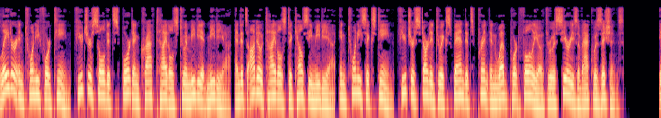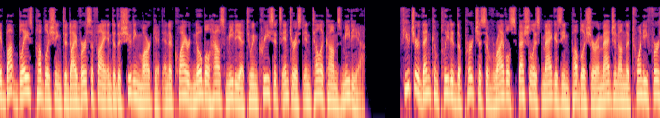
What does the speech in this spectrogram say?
Later in 2014, Future sold its sport and craft titles to Immediate Media, and its auto titles to Kelsey Media. In 2016, Future started to expand its print and web portfolio through a series of acquisitions. It bought Blaze Publishing to diversify into the shooting market and acquired Noble House Media to increase its interest in telecoms media. Future then completed the purchase of rival specialist magazine publisher Imagine on 21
